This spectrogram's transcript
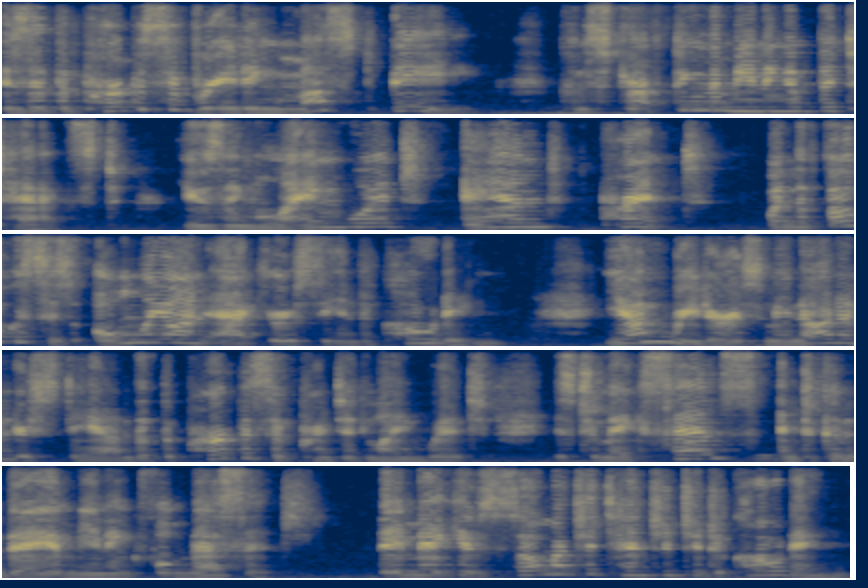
is that the purpose of reading must be constructing the meaning of the text using language and print. When the focus is only on accuracy and decoding, Young readers may not understand that the purpose of printed language is to make sense and to convey a meaningful message. They may give so much attention to decoding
